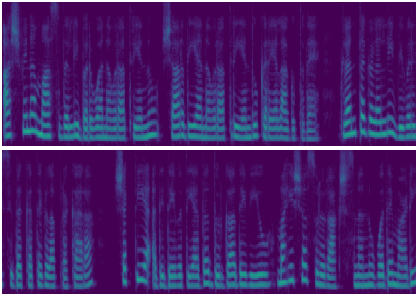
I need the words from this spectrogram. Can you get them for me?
ಅಶ್ವಿನ ಮಾಸದಲ್ಲಿ ಬರುವ ನವರಾತ್ರಿಯನ್ನು ಶಾರದೀಯ ನವರಾತ್ರಿ ಎಂದು ಕರೆಯಲಾಗುತ್ತದೆ. ಗ್ರಂಥಗಳಲ್ಲಿ ವಿವರಿಸಿದ ಕಥೆಗಳ ಪ್ರಕಾರ, ಶಕ್ತಿಯ ಅಧಿದೇವತೆಯಾದ ದುರ್ಗಾದೇವಿಯು ಮಹಿಷಾಸುರ ರಾಕ್ಷಸನನ್ನು ವಧೆ ಮಾಡಿ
